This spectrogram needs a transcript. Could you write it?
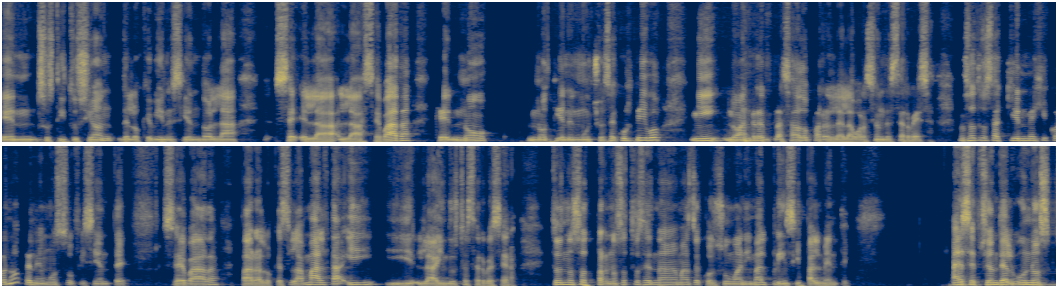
en sustitución de lo que viene siendo la, la, cebada que no no tienen mucho ese cultivo y lo han reemplazado para la elaboración de cerveza. Nosotros aquí en México no tenemos suficiente cebada para lo que es la malta y, la industria cervecera. Entonces, para nosotros es nada más de consumo animal principalmente a excepción de algunos,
